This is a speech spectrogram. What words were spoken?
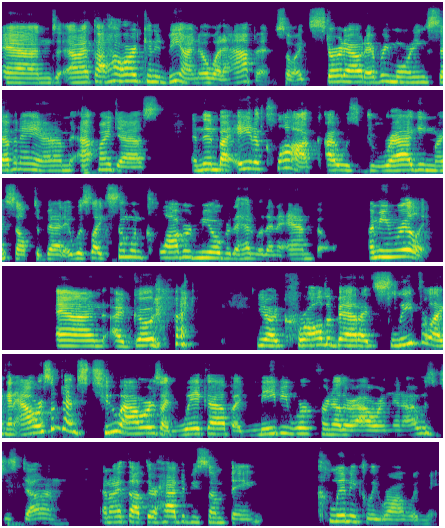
And and I thought, how hard can it be? I know what happened. So I'd start out every morning, 7 a.m. at my desk, and then by eight o'clock, I was dragging myself to bed. It was like someone clobbered me over the head with an anvil. I mean, really. And I'd go to, you know, I'd crawl to bed. I'd sleep for like an hour, sometimes two hours. I'd wake up. I'd maybe work for another hour, and then I was just done. And I thought there had to be something clinically wrong with me.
